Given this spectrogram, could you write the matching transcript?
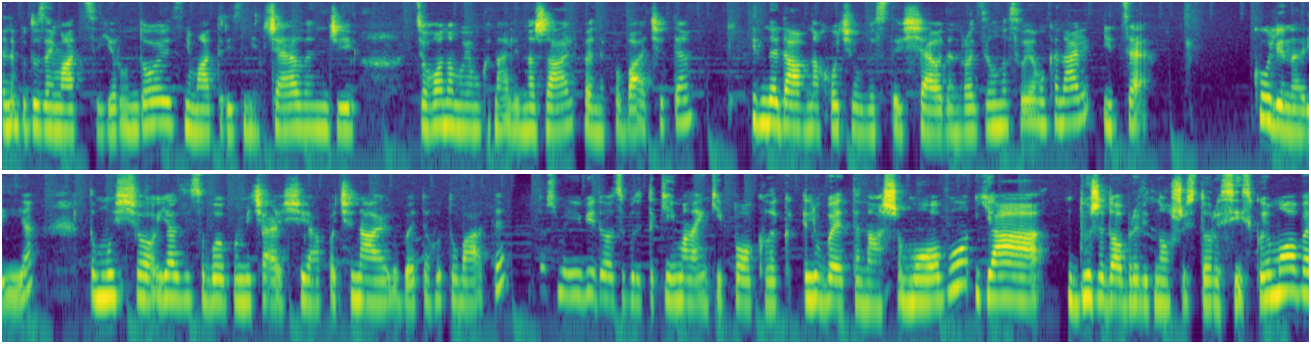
Я не буду займатися ерундою, знімати різні челенджі. Цього на моєму каналі, на жаль, ви не побачите. Віднедавна хочу ввести ще один розділ на своєму каналі, і це кулінарія, тому що я за собою помічаю, що я починаю любити готувати. Тож мої відео це буде такий маленький поклик любити нашу мову. Я дуже добре відношусь до російської мови,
